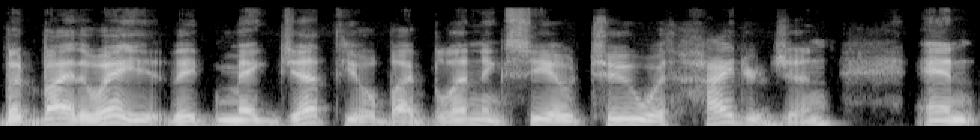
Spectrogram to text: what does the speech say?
But by the way, they make jet fuel by blending CO2 with hydrogen and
